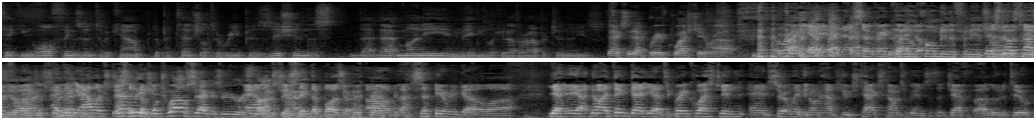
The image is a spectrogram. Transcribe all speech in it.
Taking all things into account, the potential to reposition this that, that money and maybe look at other opportunities? Thanks for that brief question, Rob. right, yeah, yeah, no, so great they question. Don't call me the financial There's no time for that. I think Alex just that leaves you 12 seconds for your response, Alex just Johnny. hit the buzzer. Um, so here we go. Uh, yeah, yeah, no, I think that yeah, it's a great question, and certainly if you don't have huge tax consequences, as Jeff alluded to,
